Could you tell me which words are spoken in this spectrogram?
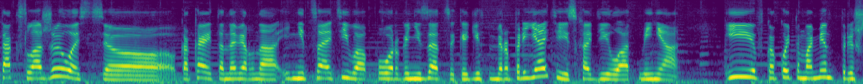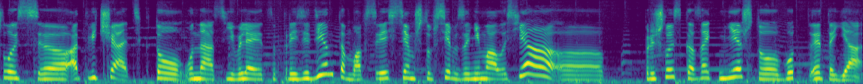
так сложилось, э, какая-то, наверное, инициатива по организации каких-то мероприятий исходила от меня. И в какой-то момент пришлось отвечать, кто у нас является президентом, а в связи с тем, что всем занималась я, пришлось сказать мне, что вот это я.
